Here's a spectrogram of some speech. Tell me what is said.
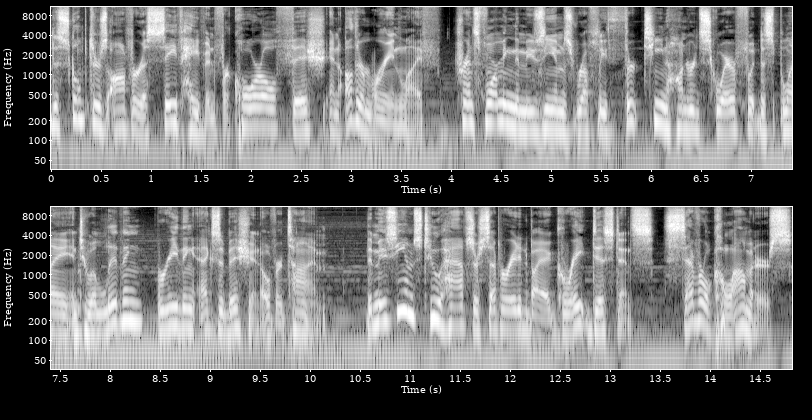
The sculptors offer a safe haven for coral, fish, and other marine life, transforming the museum's roughly 1,300 square foot display into a living, breathing exhibition over time. The museum's two halves are separated by a great distance, several kilometers.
